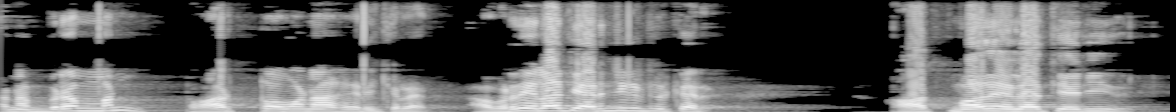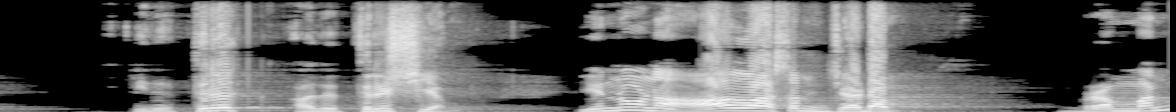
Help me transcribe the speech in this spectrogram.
ஆனால் பிரம்மன் பார்ப்பவனாக இருக்கிறார். அவர் தான் எல்லாத்தையும் அறிஞ்சிக்கிட்டு இருக்கார். ஆத்மா தான் எல்லாத்தையும் அறியுது. இது திரு அது திருஷ்யம். இன்னொன்று ஆகாசம் ஜடம். பிரம்மன்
